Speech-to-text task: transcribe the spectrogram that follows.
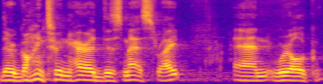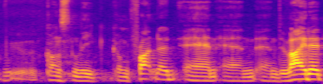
they're going to inherit this mess, right? And we're all constantly confronted and, and, and divided.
